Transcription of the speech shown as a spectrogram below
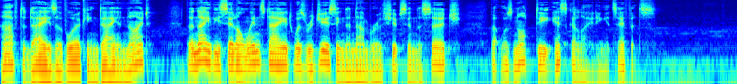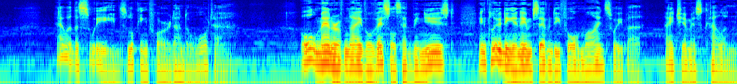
After days of working day and night, the Navy said on Wednesday it was reducing the number of ships in the search, but was not de escalating its efforts. How are the Swedes looking for it underwater? All manner of naval vessels have been used, including an M74 minesweeper, HMS Kullen,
